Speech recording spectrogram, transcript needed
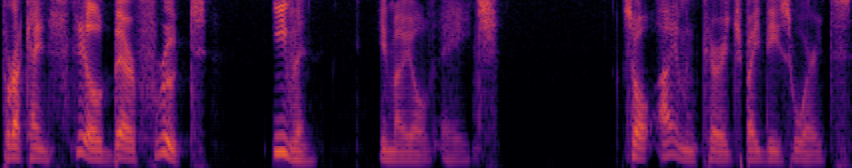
for I can still bear fruit even in my old age. So I am encouraged by these words.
